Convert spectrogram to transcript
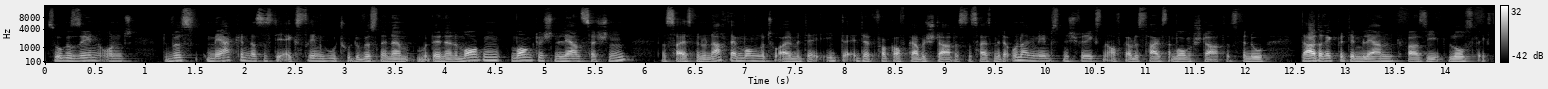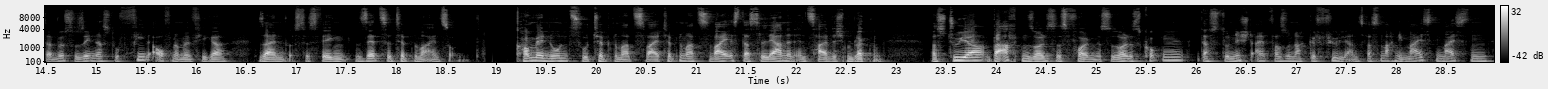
so gesehen, und du wirst merken, dass es dir extrem gut tut. Du wirst in deiner, in deiner Morgen, morgendlichen Lernsession, das heißt, wenn du nach deinem Morgenritual mit der Internet-Aufgabe startest, das heißt mit der unangenehmsten, schwierigsten Aufgabe des Tages am Morgen startest, wenn du da direkt mit dem Lernen quasi loslegst, dann wirst du sehen, dass du viel aufnahmefähiger sein wirst. Deswegen setze Tipp Nummer eins um. Kommen wir nun zu Tipp Nummer zwei. Tipp Nummer zwei ist das Lernen in zeitlichen Blöcken. Was du ja beachten solltest, ist folgendes. Du solltest gucken, dass du nicht einfach so nach Gefühl lernst. Was machen die meisten? Die meisten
